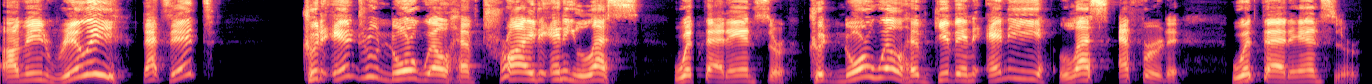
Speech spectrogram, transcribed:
I mean, really? That's it? Could Andrew Norwell have tried any less with that answer? Could Norwell have given any less effort with that answer?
